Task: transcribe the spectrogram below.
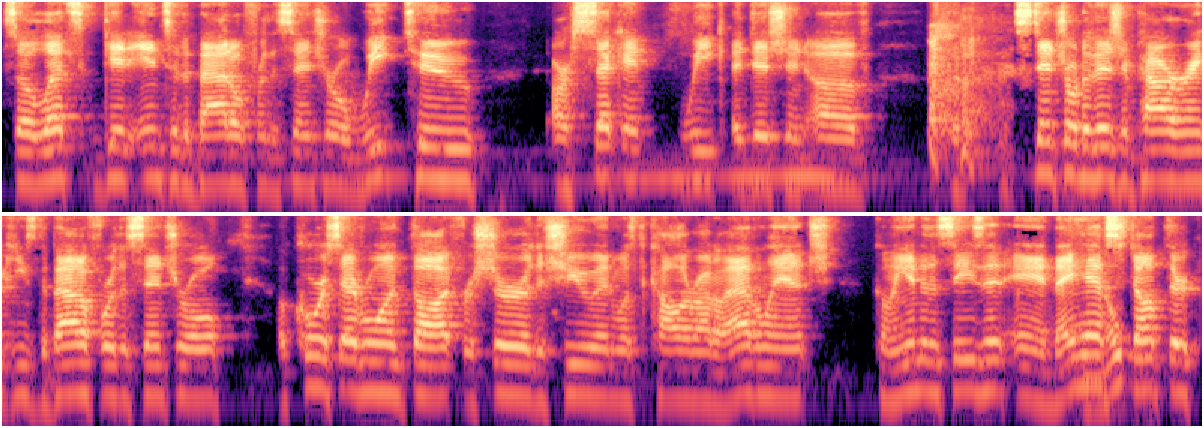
So let's get into the battle for the Central Week Two, our second week edition of the Central Division Power Rankings, the battle for the Central. Of course, everyone thought for sure the shoe in was the Colorado Avalanche coming into the season, and they have nope. stumped their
